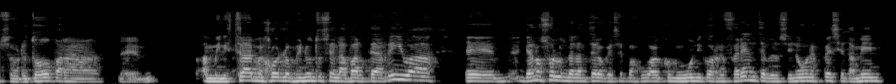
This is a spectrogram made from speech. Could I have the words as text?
sobre todo para eh, administrar mejor los minutos en la parte de arriba, eh, ya no solo un delantero que sepa jugar como único referente, pero sino una especie también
